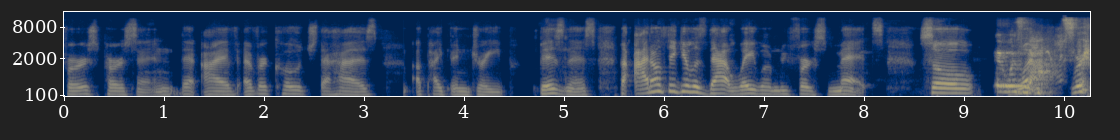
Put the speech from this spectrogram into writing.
first person that I've ever coached that has a pipe and drape business, but I don't think it was that way when we first met. So it was what, not.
